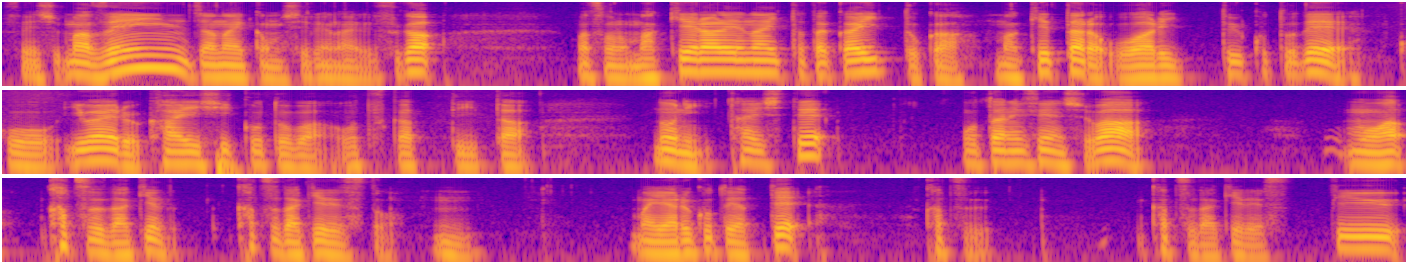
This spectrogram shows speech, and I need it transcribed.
選手まあ全員じゃないかもしれないですが、まあ、その負けられない戦いとか負けたら終わりということでこういわゆる回避言葉を使っていたのに対して大谷選手はもう勝つだけ勝つだけですと、うん。まあ、やることやって勝つ勝つだけですっていう、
